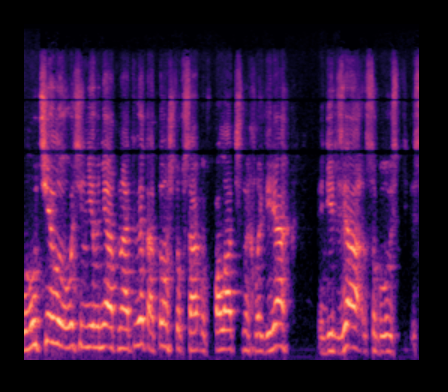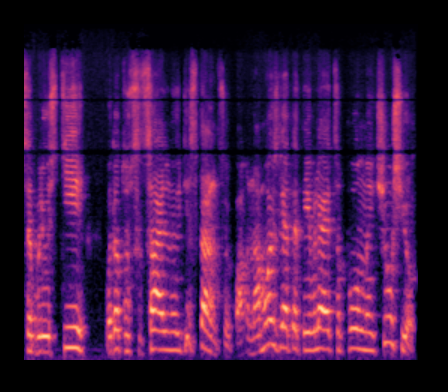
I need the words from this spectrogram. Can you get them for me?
Получил очень невнятный ответ о том, что в, палаточных лагерях нельзя соблюсти, соблюсти вот эту социальную дистанцию. На мой взгляд, это является полной чушью.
